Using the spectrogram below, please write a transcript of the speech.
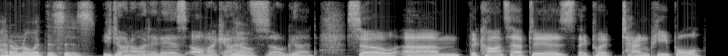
I don't know what this is. You don't know what it is? Oh my god, No. it's so good. So um, the concept is they put ten people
